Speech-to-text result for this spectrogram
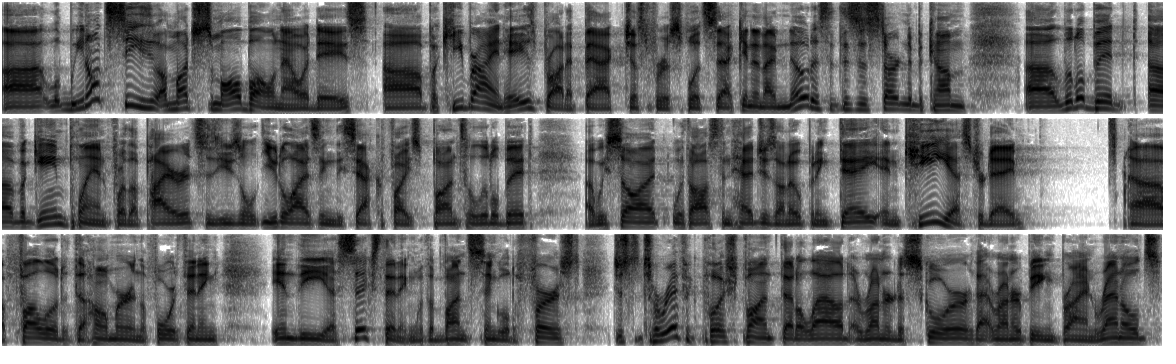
Uh, we don't see a much small ball nowadays, uh, but Brian Hayes brought it back just for a split second, and I've noticed that this is starting to become a little bit of a game plan for the Pirates, is the sacrifice bunt a little bit. Uh, we saw it with Austin Hedges on opening day, and Key yesterday uh, followed the homer in the fourth inning. In the uh, sixth inning, with a bunt single to first, just a terrific push bunt that allowed a runner to score. That runner being Bryan Reynolds.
